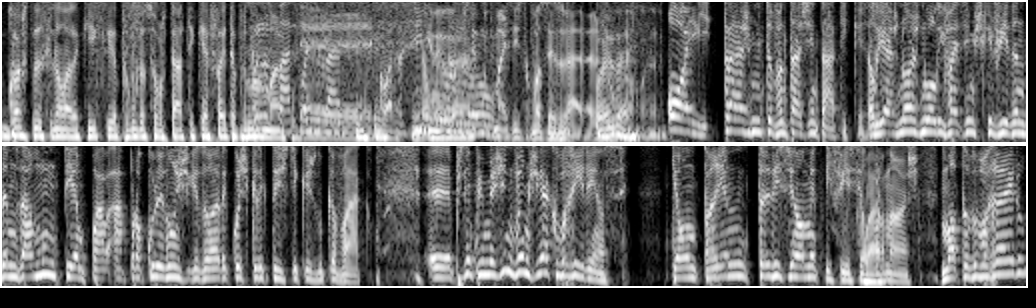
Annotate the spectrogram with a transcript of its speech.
Gosto de assinalar aqui que a pergunta sobre tática é feita por Nuno Marcos. É verdade. É, claro que sim. Eu, eu percebo muito mais disto que vocês. ah, Pois julgam. Olhe, traz muita vantagem tática. Aliás, nós no Olivais e Moscavide andamos há muito tempo à, à procura de um jogador com as características do cavaco. Eh, por exemplo, imagino vamos jogar com o Barreirense. Que é um terreno tradicionalmente difícil Claro. para nós. Malta do Barreiro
